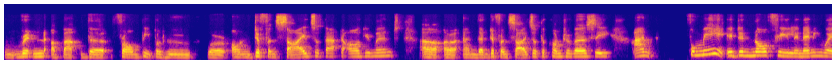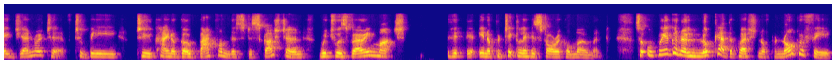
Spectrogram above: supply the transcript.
written about the from people who were on different sides of that argument uh, uh, and the different sides of the controversy. And for me, it did not feel in any way generative to be to kind of go back on this discussion, which was very much in a particular historical moment. So if we're going to look at the question of pornography,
